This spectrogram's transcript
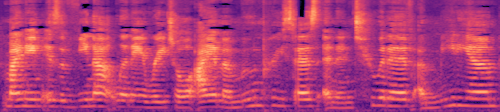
My name is Vina Lene Rachel. I am a moon priestess, an intuitive, a medium,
